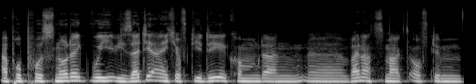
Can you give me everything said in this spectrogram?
Apropos Snowdeck, wie, wie seid ihr eigentlich auf die Idee gekommen, da einen äh, Weihnachtsmarkt auf dem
